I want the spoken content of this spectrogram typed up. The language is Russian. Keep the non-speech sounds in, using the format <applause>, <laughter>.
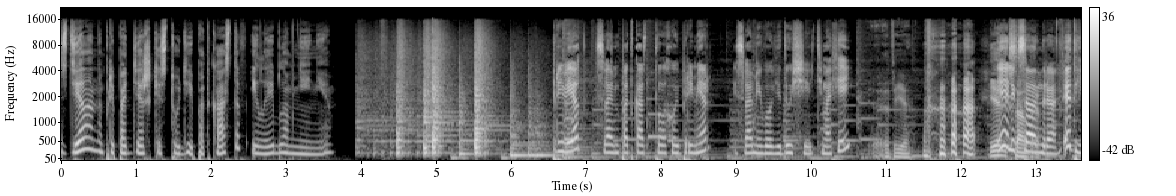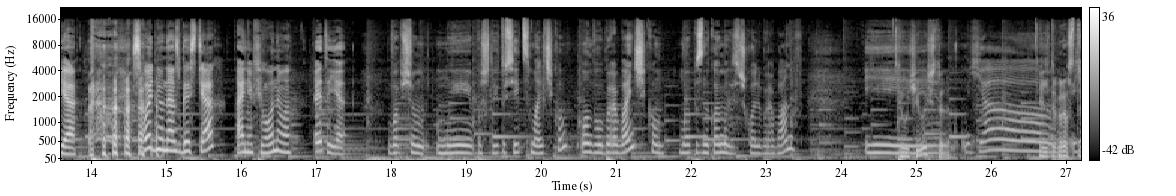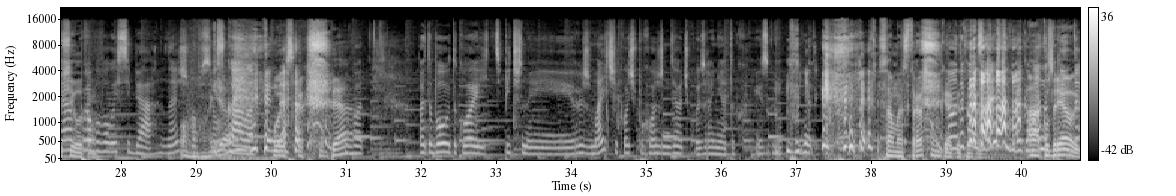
Сделано при поддержке студии подкастов и лейбла «Мнение». Привет, с вами подкаст «Плохой пример», и с вами его ведущий Тимофей Это я. <laughs> и Александра. Это я. <laughs> Сегодня у нас в гостях Аня Фионова. Это я. В общем, мы пошли тусить с мальчиком. Он был барабанщиком. Мы познакомились в школе барабанов. И Ты училась, что ли? Я... Или ты просто Я тусила там? пробовала себя, знаешь, О, во всем. Искала. В поисках <laughs> себя. Вот. Это был такой типичный рыжий мальчик, очень похожий на девочку из ранеток, из группы. <laughs> Самое страшненькое, Ну, он такой, знаешь, как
